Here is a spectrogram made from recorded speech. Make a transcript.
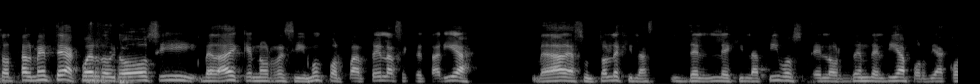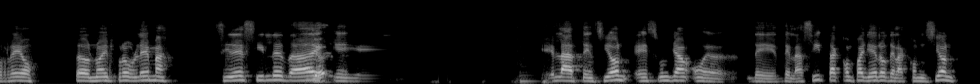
totalmente de acuerdo. Yo sí, ¿verdad? De que nos recibimos por parte de la Secretaría, ¿verdad? De Asuntos Legislativos, el orden del día por vía correo, pero no hay problema. Sí decirles, ¿verdad? De que la atención es un de, de la cita, compañeros de la comisión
